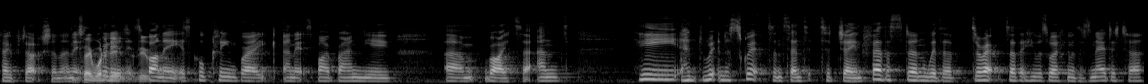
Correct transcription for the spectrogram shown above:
co-production. And it's say what it brilliant. is, it's you- funny. It's called Clean Break and it's by a brand new um, writer. And he had written a script and sent it to Jane Featherstone with a director that he was working with as an editor.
